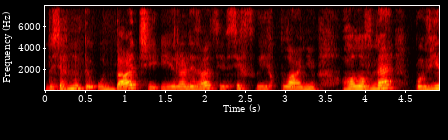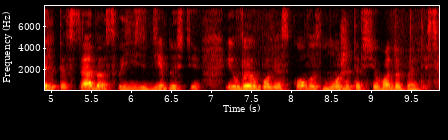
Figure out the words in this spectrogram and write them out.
досягнути удачі і реалізації всіх своїх планів. Головне повірити в себе, у свої здібності, і ви обов'язково зможете всього добитися.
